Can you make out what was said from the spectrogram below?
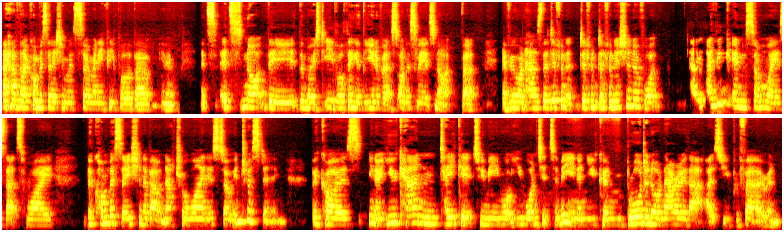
I have that conversation with so many people about, you know, it's it's not the the most evil thing in the universe. Honestly, it's not. But everyone has their different different definition of what. And I think in some ways that's why the conversation about natural wine is so interesting because you know you can take it to mean what you want it to mean and you can broaden or narrow that as you prefer. And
